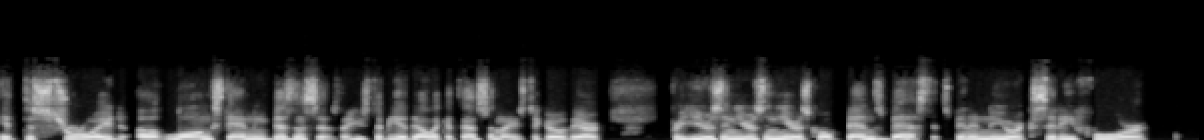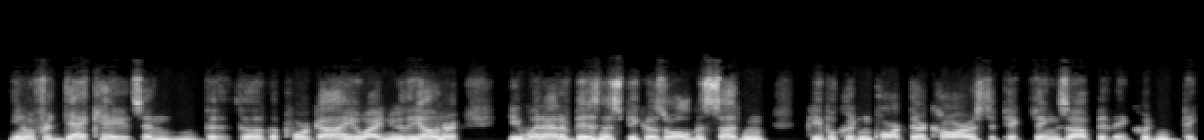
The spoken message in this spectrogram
it destroyed uh, long-standing businesses. There used to be a delicatessen. I used to go there for years and years and years called Ben's Best. It's been in New York City for you know, for decades. And the, the, the poor guy who I knew the owner, he went out of business because all of a sudden people couldn't park their cars to pick things up. They couldn't, they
